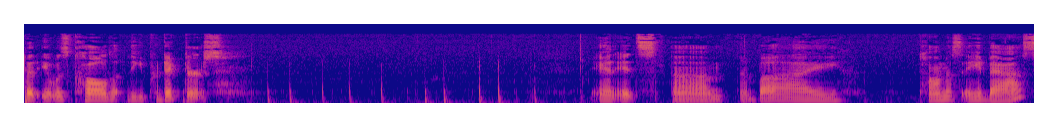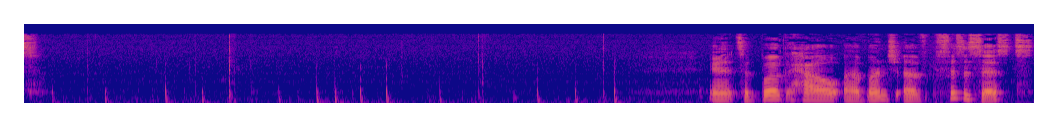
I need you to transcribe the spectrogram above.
but it was called The Predictors. And it's um, by Thomas A. Bass. And it's a book how a bunch of physicists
